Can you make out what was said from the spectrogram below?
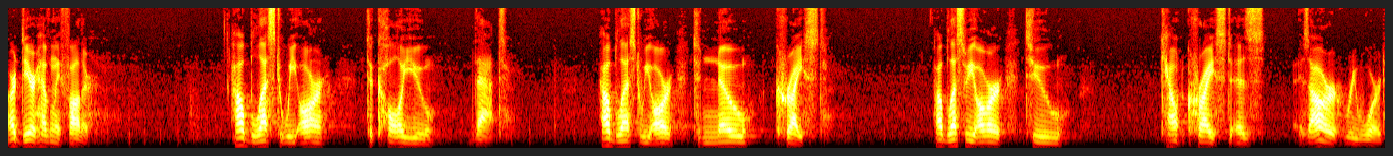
Our dear Heavenly Father, how blessed we are to call you that. How blessed we are to know Christ. How blessed we are to count Christ as, as our reward,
